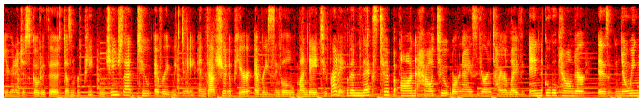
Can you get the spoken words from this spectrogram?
You're gonna just go to the doesn't repeat and change that to every weekday. And that should appear every single Monday to Friday. The next tip on how to organize your entire life in Google Calendar is knowing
